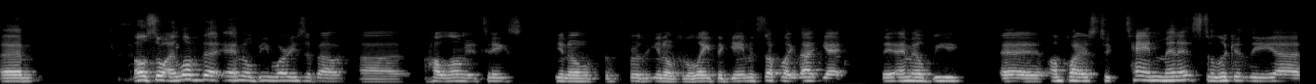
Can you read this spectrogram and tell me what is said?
Um, also, I love that MLB worries about uh, how long it takes, you know, for, for the you know for the length of game and stuff like that. Yet the MLB uh, umpires took ten minutes to look at the uh,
